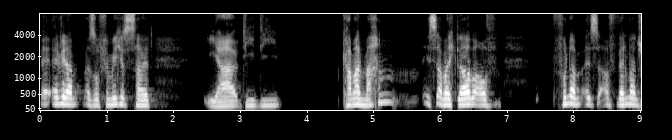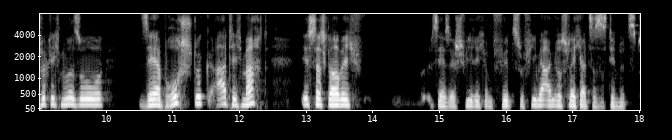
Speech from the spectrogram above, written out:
e, entweder, also für mich ist es halt, ja, die, die kann man machen, ist aber, ich glaube, auf ist auf, wenn man es wirklich nur so sehr bruchstückartig macht, ist das, glaube ich, sehr, sehr schwierig und führt zu viel mehr Angriffsfläche, als dass es dir nützt.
